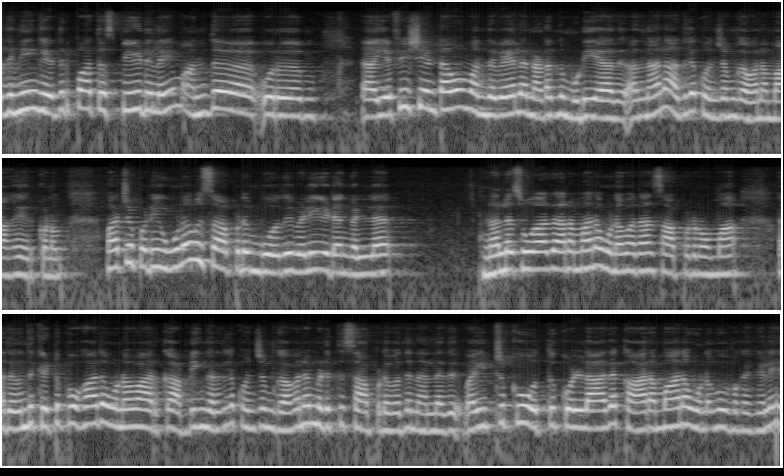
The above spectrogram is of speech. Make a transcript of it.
அது நீங்கள் எதிர்பார்த்த ஸ்பீடுலையும் அந்த ஒரு எஃபிஷியண்ட்டாகவும் அந்த வேலை நடந்து முடியாது. அதனால் அதில் கொஞ்சம் கவனமாக இருக்கணும். மற்றபடி உணவு சாப்பிடும்போது வெளியிடங்களில் நல்ல சுகாதாரமான உணவை தான் சாப்பிட்றோமா? அது வந்து கெட்டுப்போகாத உணவாக இருக்குது அப்படிங்கிறதுல கொஞ்சம் கவனம் எடுத்து சாப்பிடுவது நல்லது. வயிற்றுக்கு ஒத்துக்கொள்ளாத காரமான உணவு வகைகளை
